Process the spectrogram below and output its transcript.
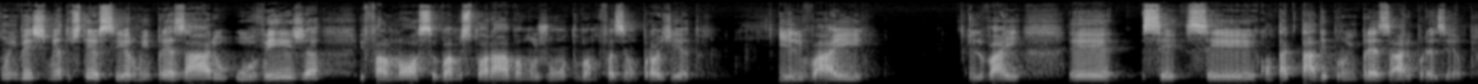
um investimento de terceiro, um empresário o veja e fala: Nossa, vamos estourar, vamos junto, vamos fazer um projeto. E ele vai, ele vai é, ser, ser contactado por um empresário, por exemplo.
